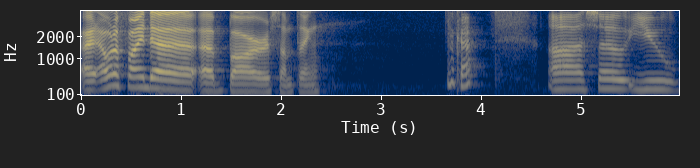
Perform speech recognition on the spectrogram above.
All right. I want to find a a bar or something. Okay. Uh, so you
